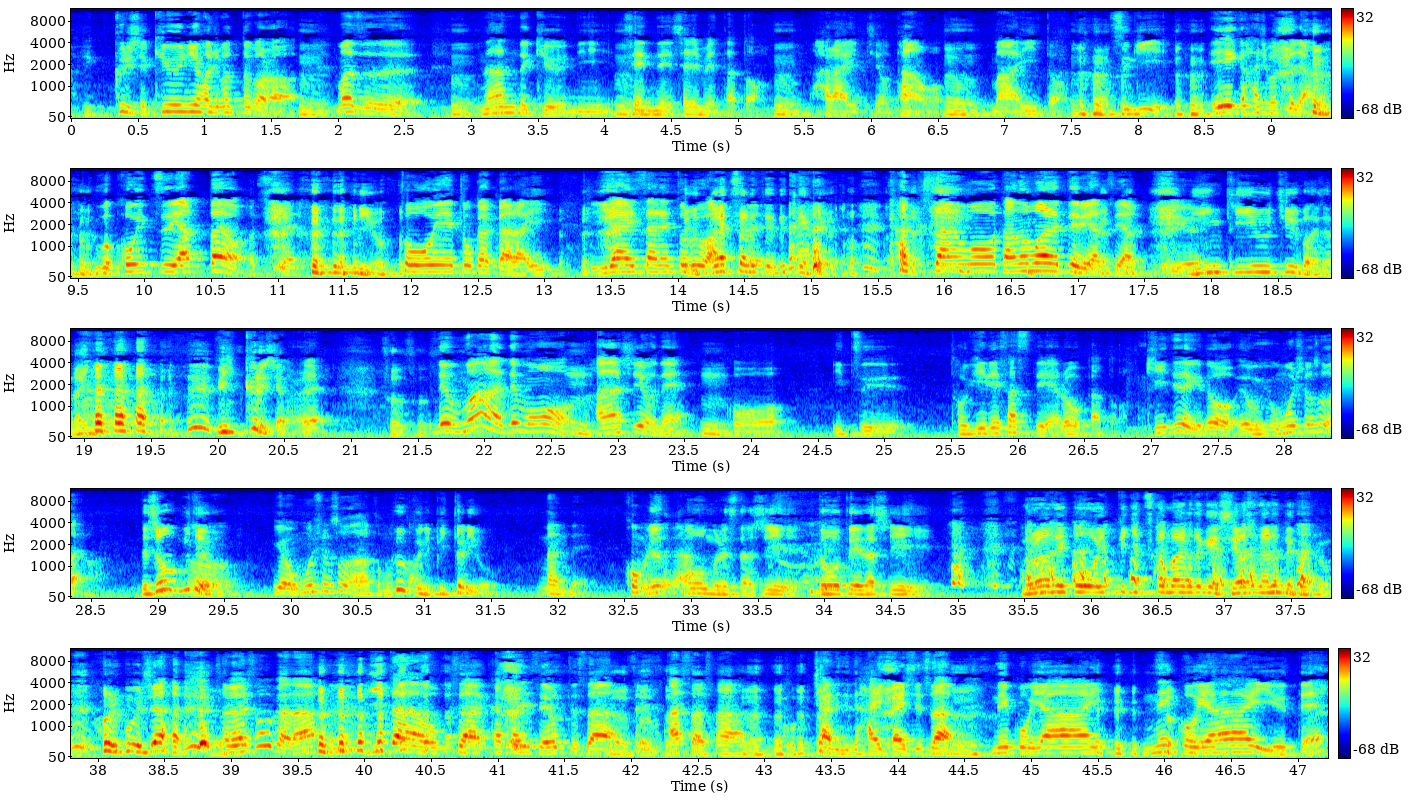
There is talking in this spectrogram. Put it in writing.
びっくりした。急に始まったから、うん。まず、うん。なんで急にうん。宣伝し始めたと、うん。ハライチのターンを、うん。まあいいと。次 映画始まったじゃん。うわこいつやったよ。つって。何を？東映とかからい依頼されとるわ。依頼されて出てるよ。拡散を頼まれてるやつやっていう。人気 YouTuber じゃないんだよ。びっくりしたからね。そうそうそう。でもまあでも、うん。話をね、うん。こういつ途切れさせてやろうかと。聞いてたけどでも面白そうだよ。でしょ？見てよ。うんいや面白そうだなと思った。フークにぴったりよ。なんで？ホームレスだから？えホームレスだし童貞だし野良猫を一匹捕まえるだけで幸せになるんだよ フークも。俺もじゃあ探そうかな。ギターをさ肩に背負ってさ朝さこうチャリで徘徊してさうん「猫やーい猫やーい」言うて？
